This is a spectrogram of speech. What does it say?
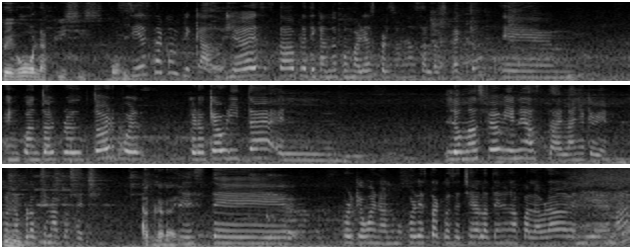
pegó la crisis COVID? Sí está complicado. Yo he estado platicando con varias personas al respecto. Eh, en cuanto al productor, pues creo que ahorita el, lo más feo viene hasta el año que viene, con la Mm. próxima cosecha. Ah, caray. Este, porque bueno, a lo mejor esta cosecha ya la tienen apalabrada, vendida y demás.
